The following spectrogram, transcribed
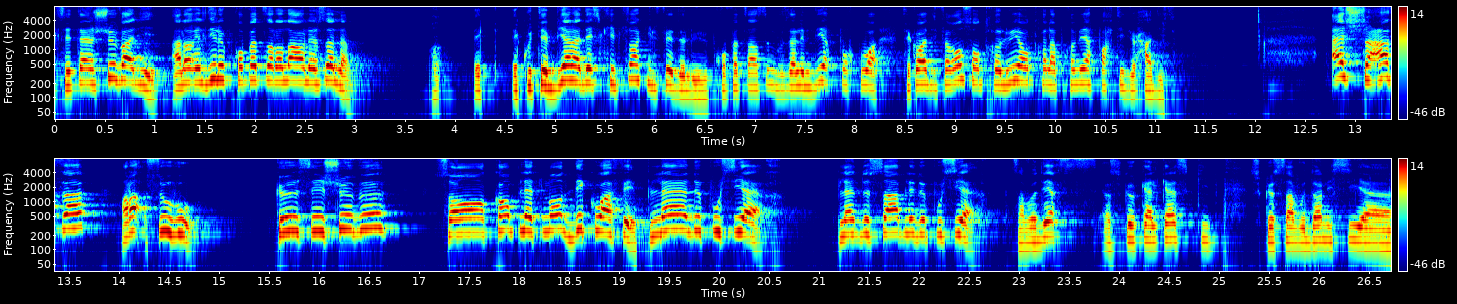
C'est un chevalier. Alors, il dit le prophète sallallahu alayhi wa sallam, Écoutez bien la description qu'il fait de lui. Le prophète sallallahu vous allez me dire pourquoi. C'est quoi la différence entre lui et entre la première partie du hadith? Ash'atha ra'suhu. Que ses cheveux sont complètement décoiffés, pleins de poussière, pleins de sable et de poussière. Ça veut dire, est-ce que quelqu'un, ce, que ça vous donne ici, euh,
